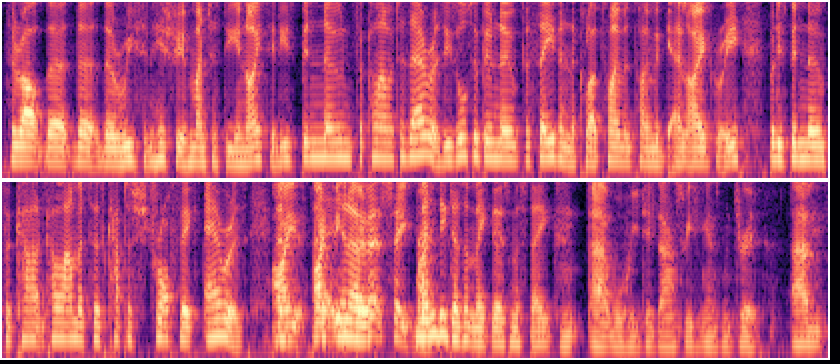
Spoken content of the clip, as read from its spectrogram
throughout the, the, the recent history of Manchester United, he's been known for calamitous errors. He's also been known for saving the club time and time again. I agree, but he's been known for ca- calamitous, catastrophic errors. I- I think so. Let's say- right. Mendy doesn't make those mistakes. Uh, well, he did last week against Madrid. Um,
